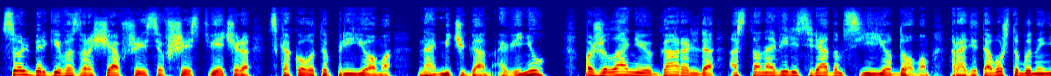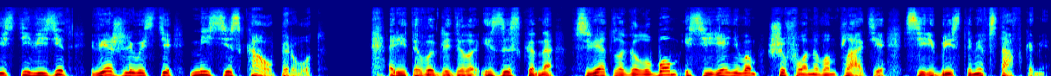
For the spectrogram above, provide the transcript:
Сольберги, возвращавшиеся в шесть вечера с какого-то приема на Мичиган-авеню, по желанию Гарольда остановились рядом с ее домом ради того, чтобы нанести визит вежливости миссис Каупервуд. Рита выглядела изысканно в светло-голубом и сиреневом шифоновом платье с серебристыми вставками.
